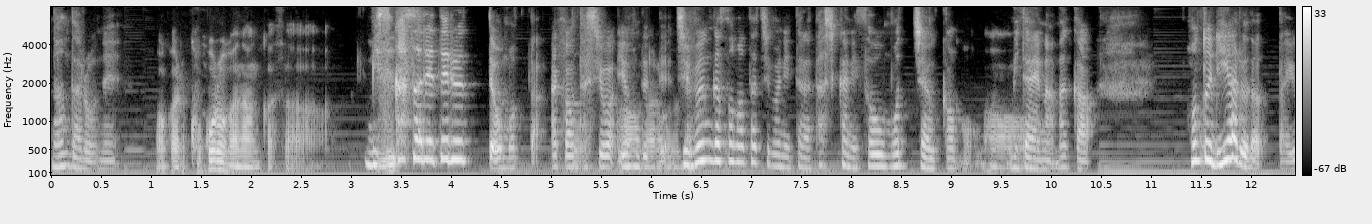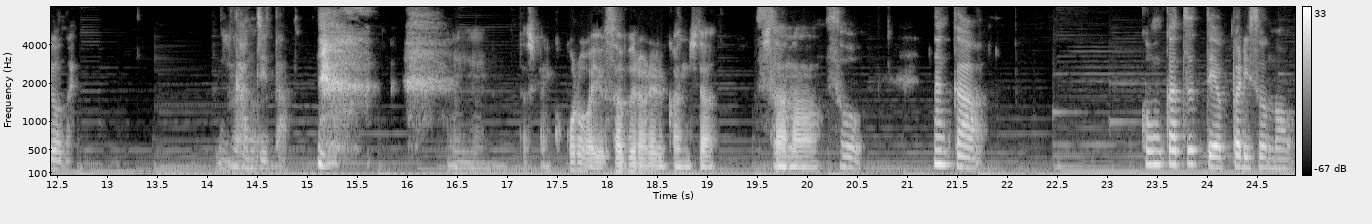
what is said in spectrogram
なんだろうねわかる。心がなんかさ、見透かされてるって思った。なんか私は読んでて、ね。自分がその立場にいたら確かにそう思っちゃうかも。みたいな。なんか本当リアルだったようなに感じた。うん。確かに心が揺さぶられる感じだ。したな。そう。そう。なんか婚活ってやっぱりその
